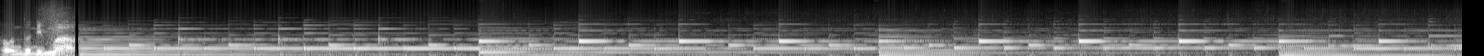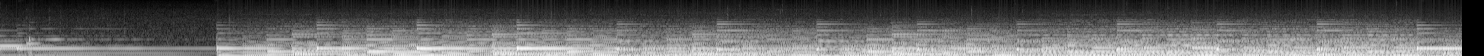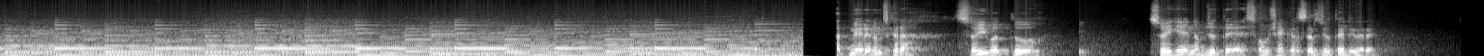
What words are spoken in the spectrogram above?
ಒಂದು ನಿಮ್ಮ ಆತ್ಮೀಯರೇ ನಮಸ್ಕಾರ. ಸೊ ಇವತ್ತು ಸೊ ಹೀಗೆ ನಮ್ಮ ಜೊತೆ ಸೋಮಶೇಖರ್ ಸರ್ ಜೊತೆಯಲ್ಲಿದ್ದಾರೆ.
